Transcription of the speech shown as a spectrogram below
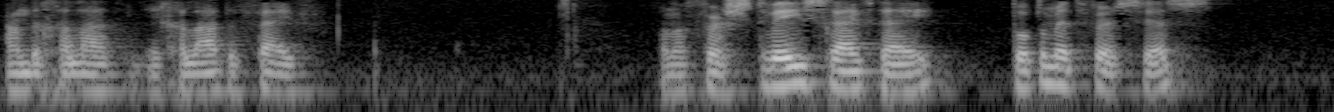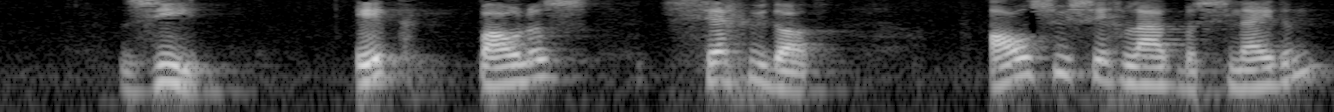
aan de Galaten, in Galaten 5. Vanaf vers 2 schrijft hij tot en met vers 6. Zie, ik, Paulus, zeg u dat als u zich laat besnijden,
